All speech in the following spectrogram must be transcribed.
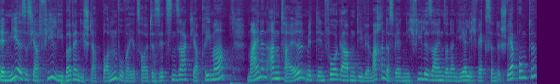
Denn mir ist es ja viel lieber, wenn die Stadt Bonn, wo wir jetzt heute sitzen, sagt, ja prima, meinen Anteil mit den Vorgaben, die wir machen, das werden nicht nicht viele sein, sondern jährlich wechselnde Schwerpunkte.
